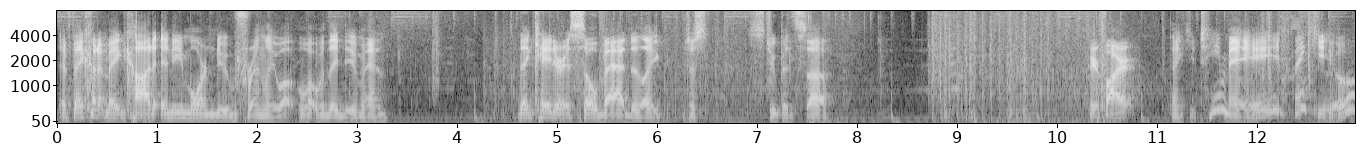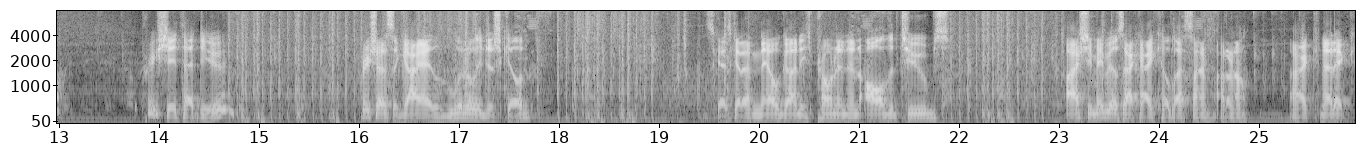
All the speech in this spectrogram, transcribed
If they couldn't make COD any more noob friendly, what what would they do, man? They cater it so bad to like just stupid stuff. Fear fire. Thank you, teammate. Thank you. Appreciate that, dude. Pretty sure that's a guy I literally just killed. This guy's got a nail gun. He's proning in all the tubes. Oh, actually, maybe it was that guy I killed last time. I don't know. All right, kinetic.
